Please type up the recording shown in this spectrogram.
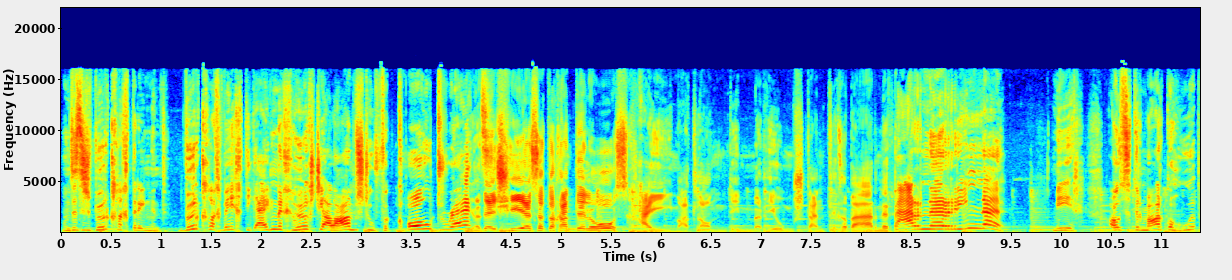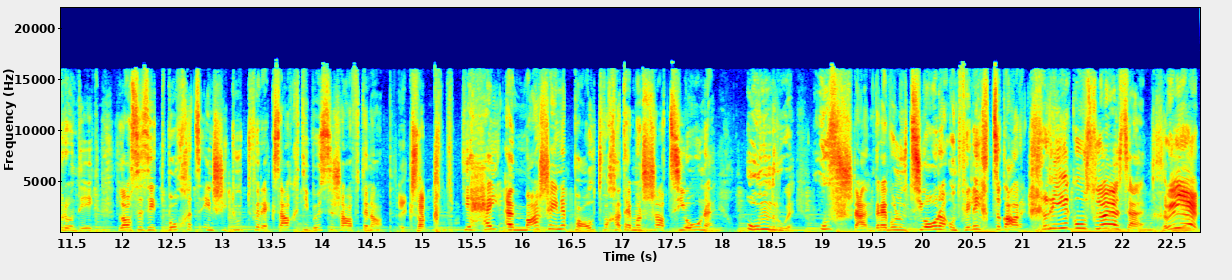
Und es ist wirklich dringend. Wirklich wichtig. Eigentlich höchste Alarmstufe. Code Red. Ja, dann schießen doch endlich los. Heimatland, immer die umständlichen Berner. Bernerinnen! Wir, also der Marco Huber und ich, lassen seit Wochen das Institut für exakte Wissenschaften ab. Exakt. Die haben eine Maschine gebaut, die Demonstrationen, Unruhe, Aufstände, Revolutionen und vielleicht sogar Krieg auslösen kann. Krieg!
